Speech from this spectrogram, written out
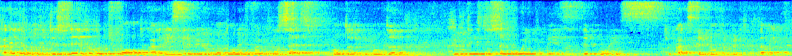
canetou todo o texto dele, mandou de volta, o cara reescreveu, mandou e foi um processo, voltando e voltando. E o texto saiu oito meses depois que o cara escreveu o primeiro tratamento.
